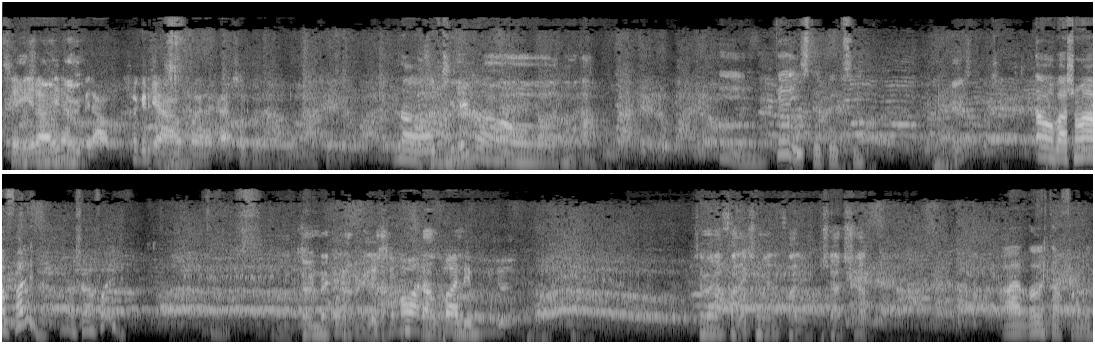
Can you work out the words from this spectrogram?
Sí, era, era esperado. Yo quería un bagacazo, pero bueno, no sé. No, el No, chileno. dejamos acá. ¿Y ¿Qué dice Pepsi? ¿Qué dice? ¿Estamos para llamar a Fallen? ¿Vamos a llamar a Fallen? No, llamen a Se arreglar. llamaban a Auto. Fallen, boludo. Llamen a Fallen, llamen a Fallen, ya, ya. A ver, ¿dónde está Fallen?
